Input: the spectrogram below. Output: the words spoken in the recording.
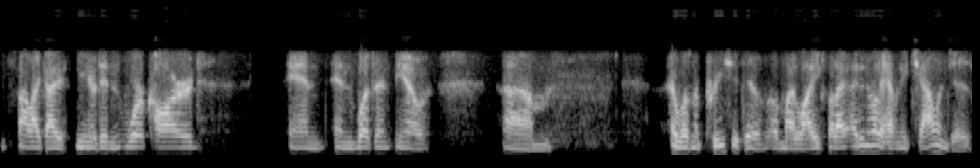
It's not like I, you know, didn't work hard and and wasn't, you know, um, I wasn't appreciative of my life, but I, I didn't really have any challenges.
